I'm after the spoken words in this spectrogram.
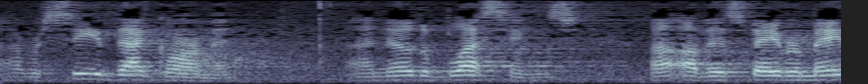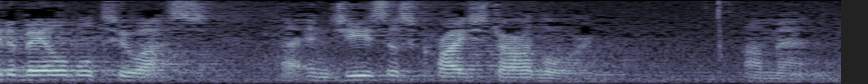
uh, receive that garment, and know the blessings uh, of His favor made available to us uh, in Jesus Christ our Lord. Amen.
